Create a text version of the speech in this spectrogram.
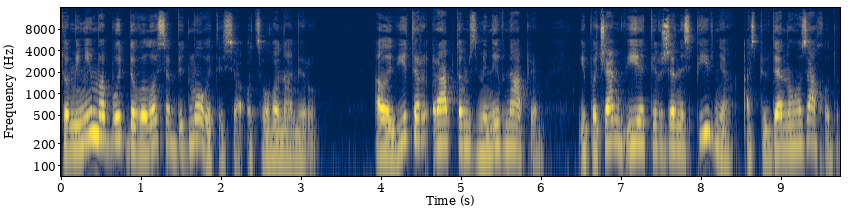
то мені, мабуть, довелося б відмовитися від свого наміру. Але вітер раптом змінив напрям і почав віяти вже не з півдня, а з південного заходу.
